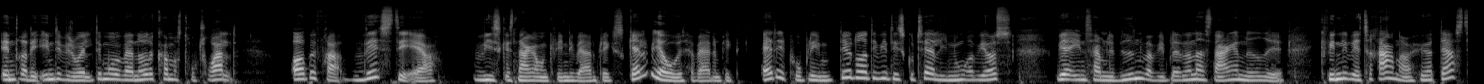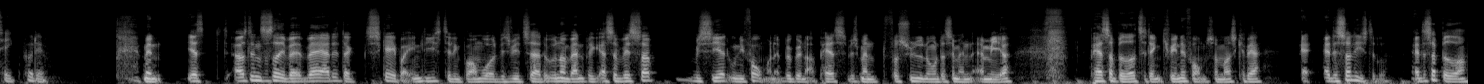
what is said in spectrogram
ændre det individuelt. Det må jo være noget, der kommer strukturelt oppefra. Hvis det er, vi skal snakke om en kvindelig værnepligt, skal vi overhovedet have værnepligt? Er det et problem? Det er jo noget af det, vi diskuterer lige nu, og vi er også ved at indsamle viden, hvor vi blandt andet har snakket med øh, kvindelige veteraner og høre deres take på det. Men jeg er også lidt interesseret i, hvad, hvad er det, der skaber en ligestilling på området, hvis vi tager det udenom værnepligt? Altså hvis så vi siger, at uniformerne begynder at passe, hvis man får syet nogen, der simpelthen er mere, passer bedre til den kvindeform, som også kan være, er, er det så ligestillet? Er det så bedre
